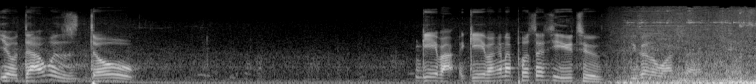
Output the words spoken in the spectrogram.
Yo, that was dope. Gabe, I, Gabe, I'm gonna post that to YouTube. You gotta watch that.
